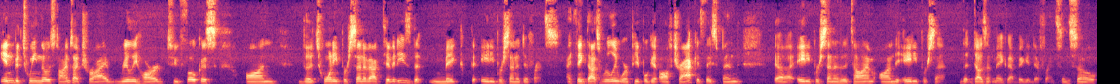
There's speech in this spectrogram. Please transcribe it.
in between those times, I try really hard to focus on the 20% of activities that make the 80% of difference. I think that's really where people get off track is they spend uh, 80% of the time on the 80% that doesn't make that big a difference. And so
